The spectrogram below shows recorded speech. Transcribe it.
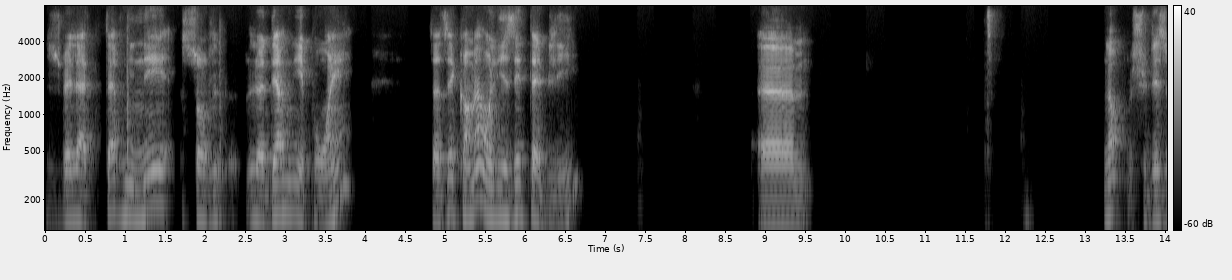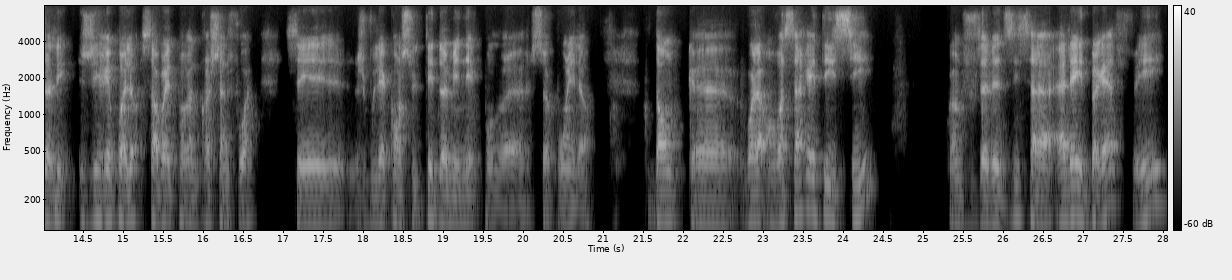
je vais la terminer sur le dernier point, c'est-à-dire comment on les établit. Euh, non, je suis désolé, je n'irai pas là, ça va être pour une prochaine fois. Je voulais consulter Dominique pour euh, ce point-là. Donc, euh, voilà, on va s'arrêter ici. Comme je vous avais dit, ça allait être bref et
